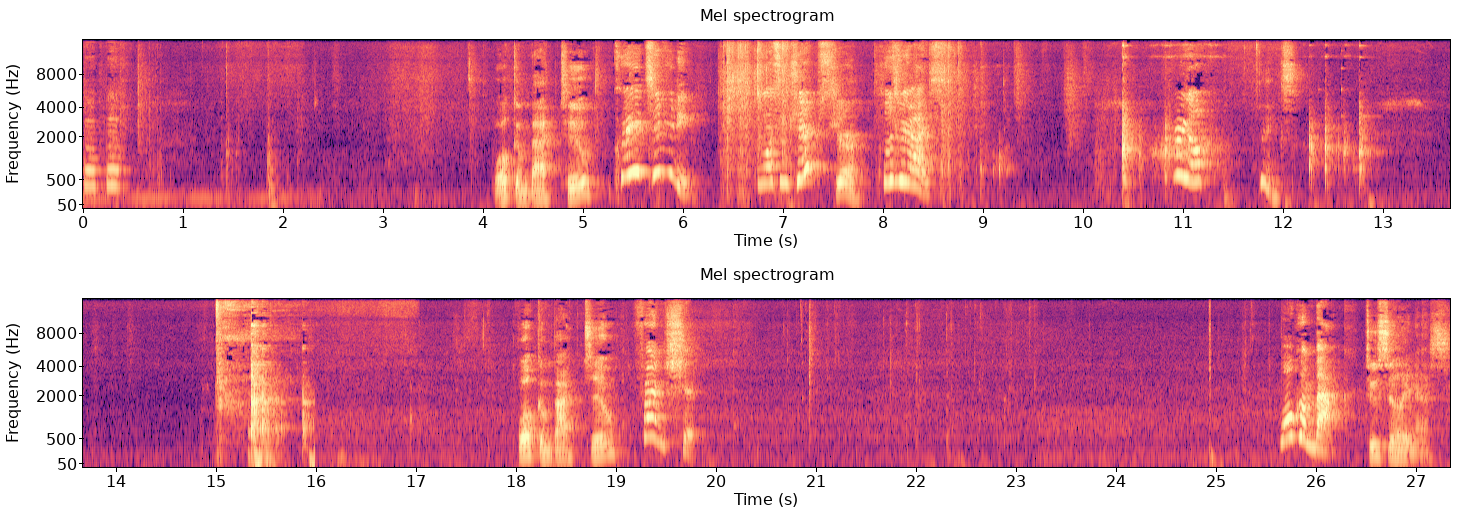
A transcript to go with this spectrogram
ba, ba. Welcome back to Creativity. You want some chips? sure. Close your eyes. Here you go. Thanks. Welcome back to Friendship. Welcome back. to silliness.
